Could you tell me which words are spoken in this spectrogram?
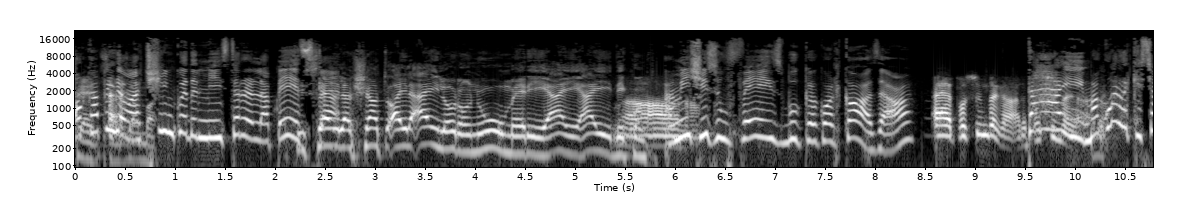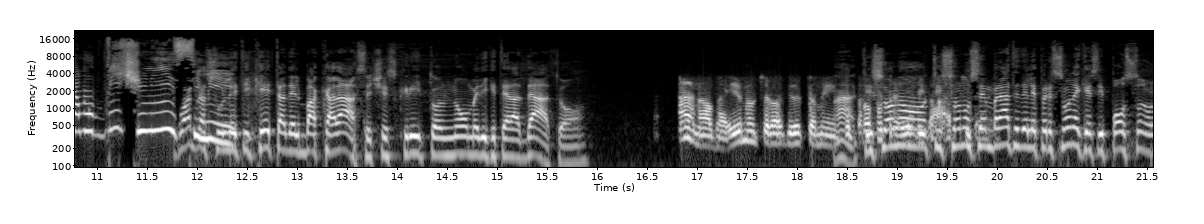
Ho capito, ma insomma. 5 del Ministero della Pesca. lasciato, hai, hai i loro numeri, hai, hai dei No. contatti. Amici su Facebook, qualcosa? Eh, posso indagare. posso Dai, indagare. ma guarda che siamo Guarda vicinissimi. sull'etichetta del baccalà se c'è scritto il nome di chi te l'ha dato. Ah no, beh, io non ce l'ho direttamente. Ah, ti, sono, ti sono sembrate delle persone che si possono,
